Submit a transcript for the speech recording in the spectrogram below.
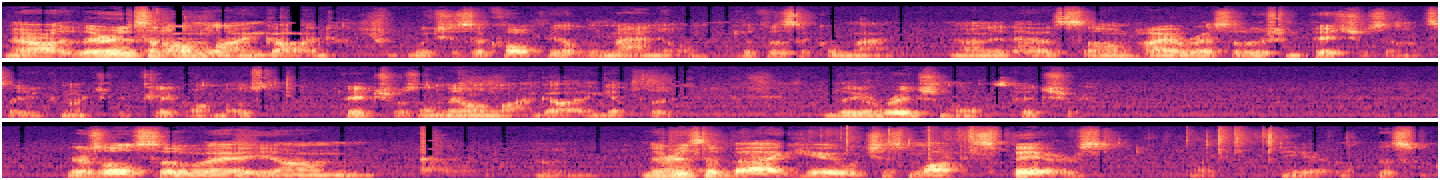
Now there is an online guide, which is a copy of the manual, the physical manual, and it has some higher resolution pictures in it, so you can actually click on those pictures on the online guide and get the the original picture. There's also a, um, there is a bag here which is marked spares, like here, this one.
